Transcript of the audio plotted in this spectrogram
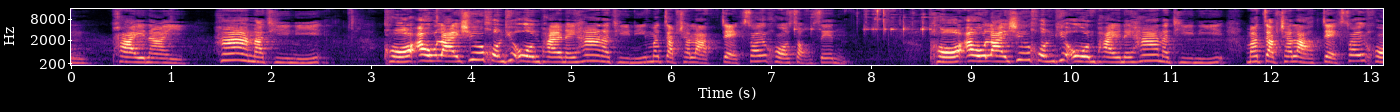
น ภายใน 5 นาทีนี้ ขอเอารายชื่อคนที่โอนภายใน 5 นาทีนี้ มาจับฉลากแจกสร้อยคอสองเส้น ขอเอารายชื่อคนที่โอนภายใน 5 นาทีนี้ มาจับฉลากแจกสร้อยคอ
